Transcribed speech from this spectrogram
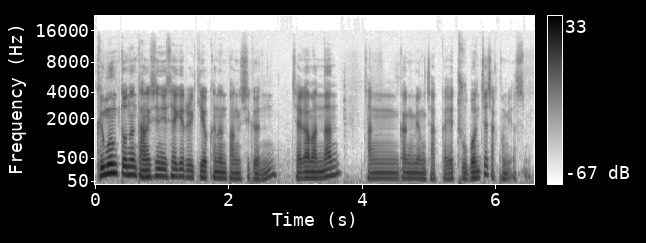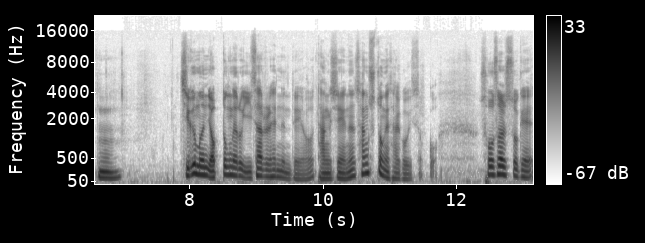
금음 또는 당신이 세계를 기억하는 방식은 제가 만난 장강명 작가의 두 번째 작품이었습니다. 음, 지금은 옆 동네로 이사를 했는데요. 당시에는 상수동에 살고 있었고 소설 속에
